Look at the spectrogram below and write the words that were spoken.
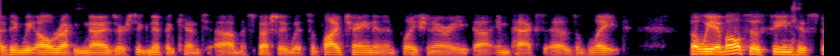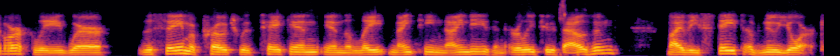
I think we all recognize are significant, um, especially with supply chain and inflationary uh, impacts as of late. But we have also seen historically where the same approach was taken in the late 1990s and early 2000s by the state of New York,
